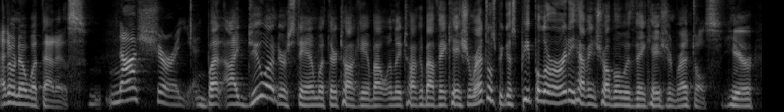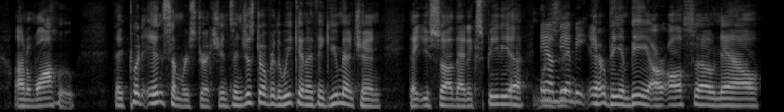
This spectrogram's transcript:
I don't know what that is. Not sure yet. But I do understand what they're talking about when they talk about vacation rentals because people are already having trouble with vacation rentals here on Oahu. They put in some restrictions, and just over the weekend, I think you mentioned that you saw that Expedia, what is it? Airbnb. Airbnb are also now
